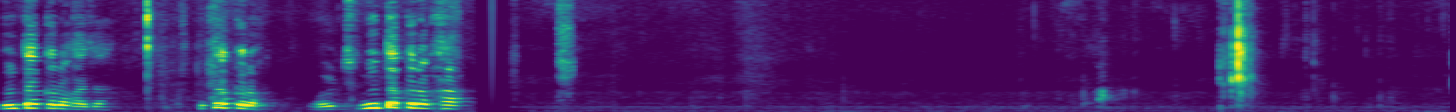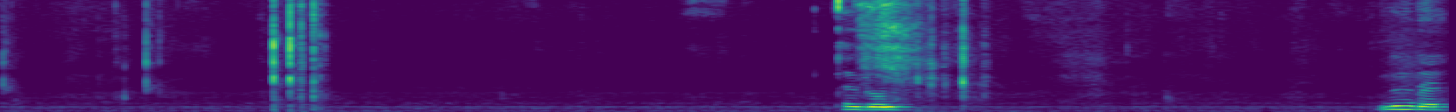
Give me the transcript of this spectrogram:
눈 닦으러 가자. 눈 닦으러. 옳지. 눈 닦으러 가. 제 눈. 눈대.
